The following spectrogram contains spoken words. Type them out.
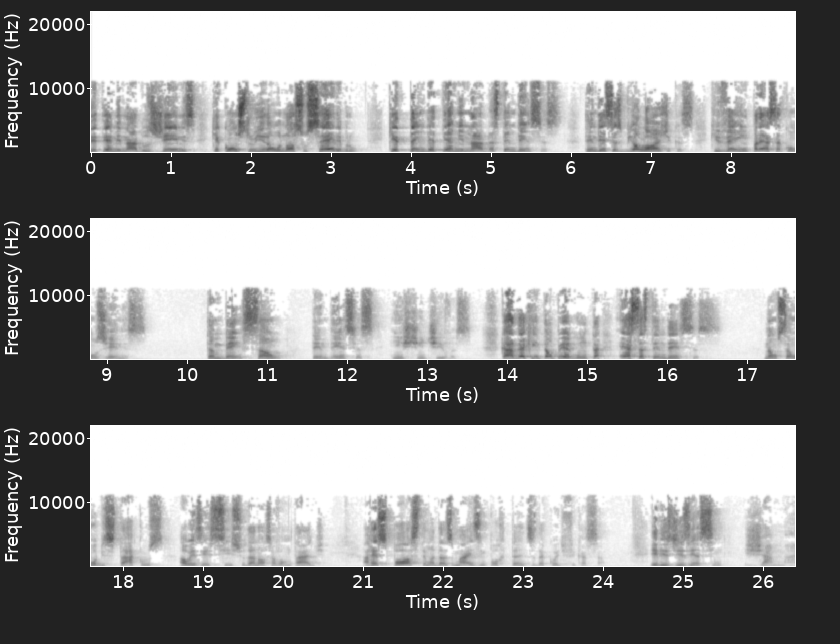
determinados genes que construíram o nosso cérebro, que tem determinadas tendências, tendências biológicas, que vêm impressa com os genes. Também são tendências instintivas. Kardec então pergunta: essas tendências não são obstáculos ao exercício da nossa vontade? A resposta é uma das mais importantes da codificação. Eles dizem assim: jamais.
